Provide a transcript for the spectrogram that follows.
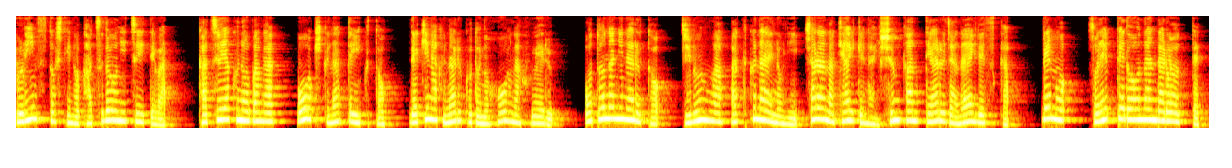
プリンスとしての活動については、活躍の場が大きくなっていくと、できなくなることの方が増える。大人になると、自分は悪くないのにシャラなきゃいけない瞬間ってあるじゃないですか。でも、それってどうなんだろうって、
